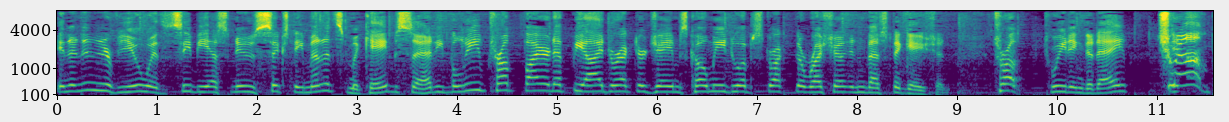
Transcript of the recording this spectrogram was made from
In an interview with CBS News 60 Minutes, McCabe said he believed Trump fired FBI Director James Comey to obstruct the Russia investigation. Trump tweeting today Trump.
